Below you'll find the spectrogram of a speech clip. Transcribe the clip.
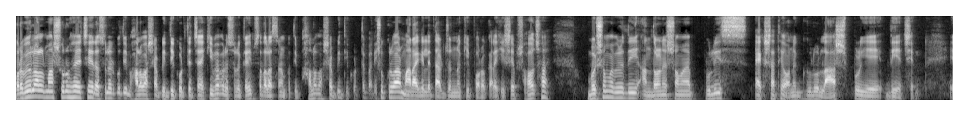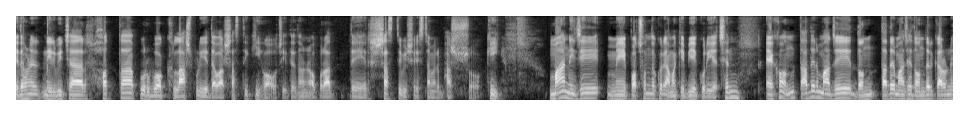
রবিউল আল মাস শুরু হয়েছে, রসুলের প্রতি ভালোবাসা বৃদ্ধি করতে চায়। কীভাবে রসুল করিম সাল্লাহ প্রতি ভালোবাসা বৃদ্ধি করতে পারি? শুক্রবার মারা গেলে তার জন্য কি পরকালে হিসেব সহজ হয়? বৈষম্য বিরোধী আন্দোলনের সময় পুলিশ একসাথে অনেকগুলো লাশ পুড়িয়ে দিয়েছেন। এ ধরনের নির্বিচার, হত্যাপূর্বক লাশ পুড়িয়ে দেওয়ার শাস্তি কি হওয়া উচিত? এ ধরনের অপরাধের শাস্তি বিষয়ে ইসলামের ভাষ্য কি? মা নিজে মেয়ে পছন্দ করে আমাকে বিয়ে করিয়েছেন। এখন তাদের মাঝে তাদের মাঝে দ্বন্দ্বের কারণে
